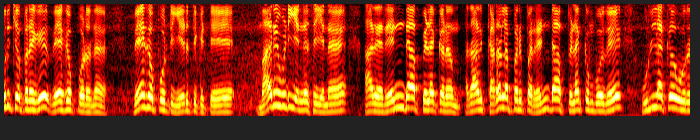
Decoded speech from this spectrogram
உரித்த பிறகு வேக போடணும். வேக போட்டு எடுத்துக்கிட்டு மறுபடி என்ன செய்யணும்? அதை ரெண்டாக பிளக்கணும். அதாவது கடலைப்பருப்பை ரெண்டாக பிளக்கும் போது உள்ளக்க ஒரு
